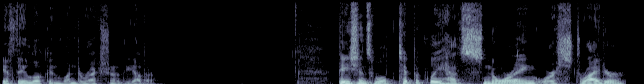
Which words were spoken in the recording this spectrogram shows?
if they look in one direction or the other. Patients will typically have snoring or stridor,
